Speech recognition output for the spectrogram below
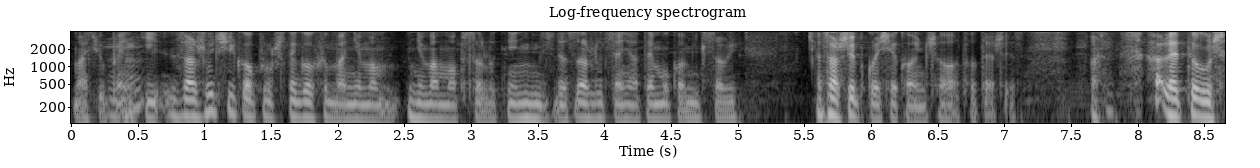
maciupeńki. Mhm. Zarzucik oprócz tego chyba nie mam, nie mam absolutnie nic do zarzucenia temu komiksowi. Za szybko się kończy, o to też jest. Ale to już,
